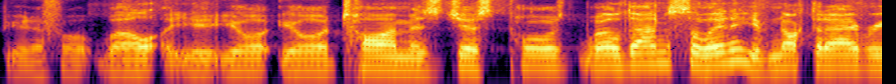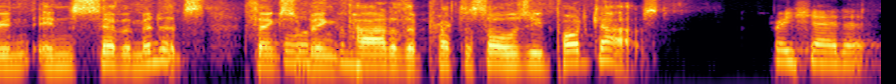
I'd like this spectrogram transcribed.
Beautiful. Well, you, your your time has just paused. Well done, Salena. You've knocked it over in, in seven minutes. Thanks awesome. for being part of the Practiceology podcast. Appreciate it.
